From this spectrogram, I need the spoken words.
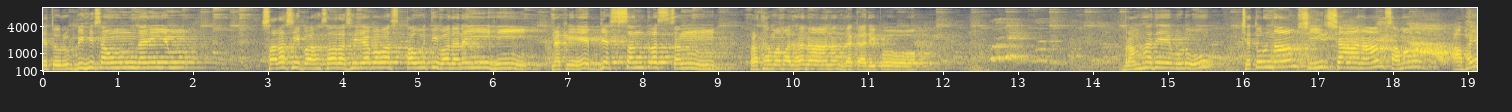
చతుర్భి సౌందర్యం సరసిప సరసిజపవస్తౌతి వదనైः నకేభ్య సంత్రస్సన్ ప్రథమమధనానందకరిపో బ్రహ్మదేవుడు చతుర్ణాం శీర్షానాం సమ అభయ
